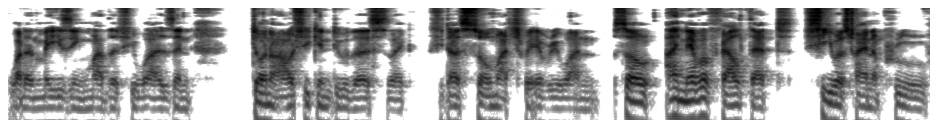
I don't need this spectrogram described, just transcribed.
what an amazing mother she was and don't know how she can do this. Like she does so much for everyone. So I never felt that she was trying to prove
